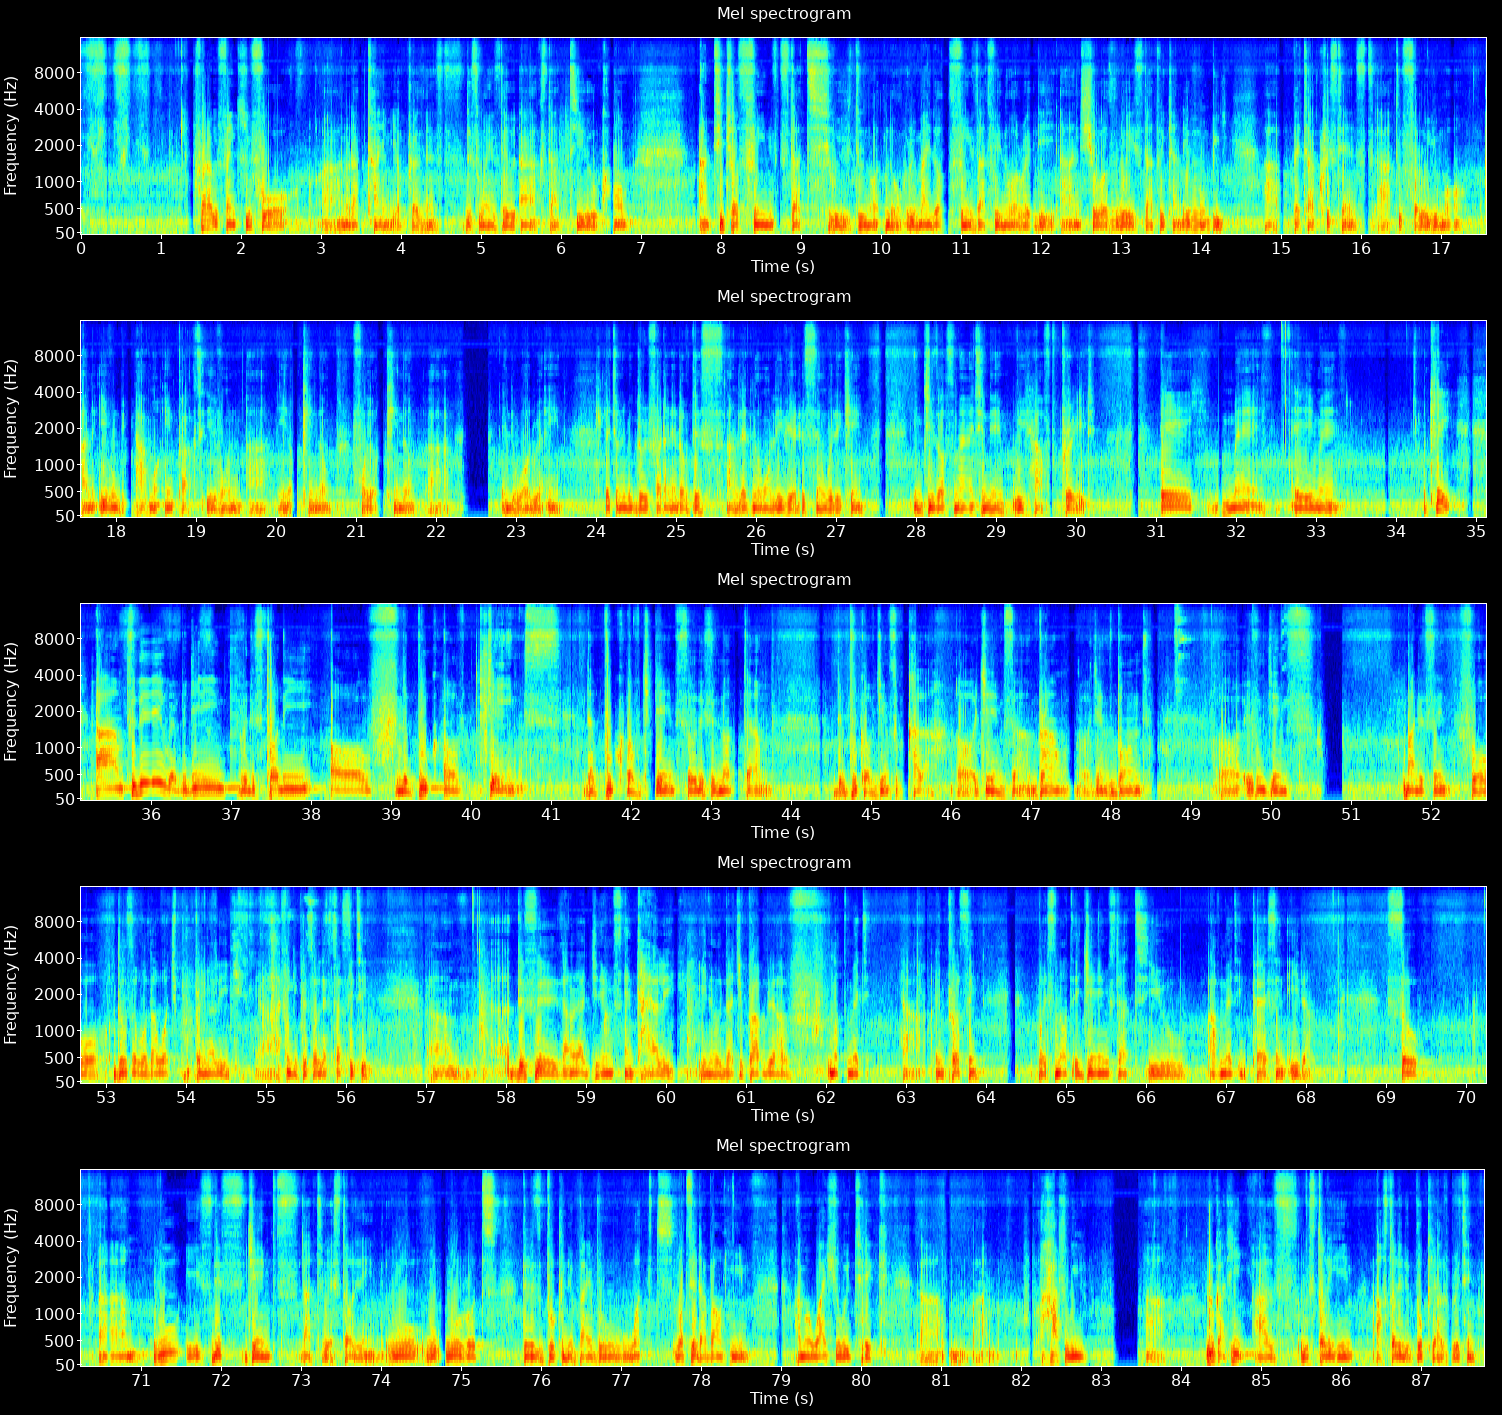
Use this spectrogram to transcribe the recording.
Father, we thank you for uh, another time your presence. This Wednesday, we ask that you come and teach us things that we do not know, remind us things that we know already, and show us ways that we can even be uh, better Christians uh, to follow you more and even be, have more impact even uh, in your kingdom, for your kingdom uh, in the world we're in. Let your name be glorified at the end of this, and let no one leave here the same way they came. In Jesus' mighty name, we have prayed. Amen. Amen. Okay, um, today we're beginning with the study of the book of James. The book of James. So, this is not um, the book of James Ukala or James um, Brown or James Bond or even James Maddison for those of us that watch Premier League. I think he plays for Leicester City. Um, uh, this is another James entirely, you know, that you probably have not met uh, in person, but it's not a James that you have met in person either. So, um, who is this James that we're studying? Who, who, who, wrote this book in the Bible? What, what's it about him? I mean, why should we take, um, um, how should we uh, look at him as we study him, I'll study the book he has written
